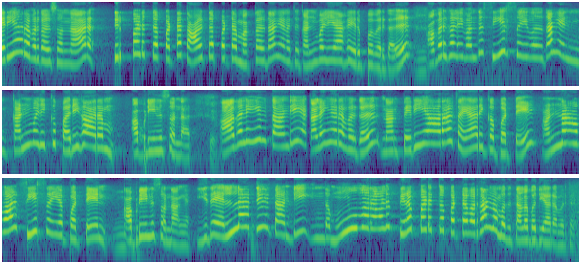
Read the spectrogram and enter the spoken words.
பெரியார் அவர்கள் சொன்னார் பிற்படுத்தப்பட்ட தாழ்த்தப்பட்ட மக்கள் தான் எனக்கு கண்வழியாக இருப்பவர்கள். அவர்களை வந்து சீர் செய்வதுதான் என் கண்வழிக்கு பரிகாரம் அப்படின்னு சொன்னார். அதனையும் தாண்டி கலைஞர் அவர்கள் நான் பெரியாரால் தயாரிக்கப்பட்டேன் அண்ணாவால் சீர் செய்யப்பட்டேன் அப்படின்னு சொன்னாங்க. இதை எல்லாத்தையும் தாண்டி இந்த மூவராலும் பிறப்படுத்தப்பட்டவர் தான் நமது தளபதியார் அவர்கள்.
